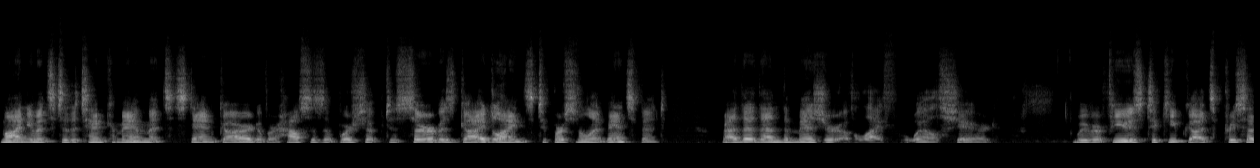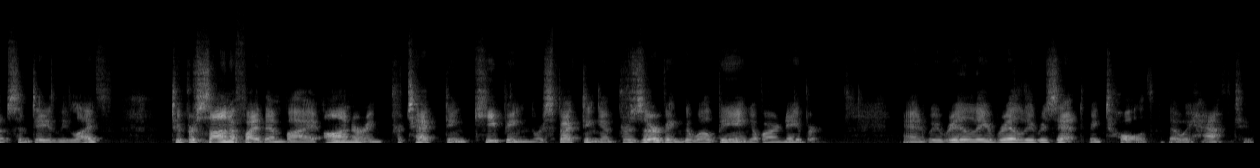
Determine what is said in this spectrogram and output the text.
Monuments to the Ten Commandments stand guard over houses of worship to serve as guidelines to personal advancement rather than the measure of life well shared. We refuse to keep God's precepts in daily life, to personify them by honoring, protecting, keeping, respecting, and preserving the well being of our neighbor. And we really, really resent being told that we have to.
